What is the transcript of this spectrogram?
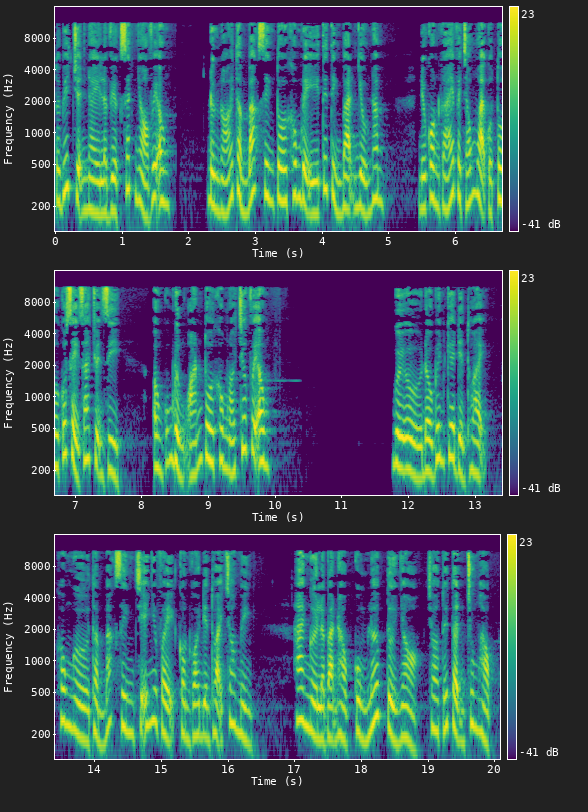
tôi biết chuyện này là việc rất nhỏ với ông. Đừng nói thẩm bác sinh tôi không để ý tới tình bạn nhiều năm. Nếu con gái và cháu ngoại của tôi có xảy ra chuyện gì, ông cũng đừng oán tôi không nói trước với ông. Người ở đầu bên kia điện thoại không ngờ thẩm bác sinh trễ như vậy còn gọi điện thoại cho mình. Hai người là bạn học cùng lớp từ nhỏ cho tới tận trung học.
